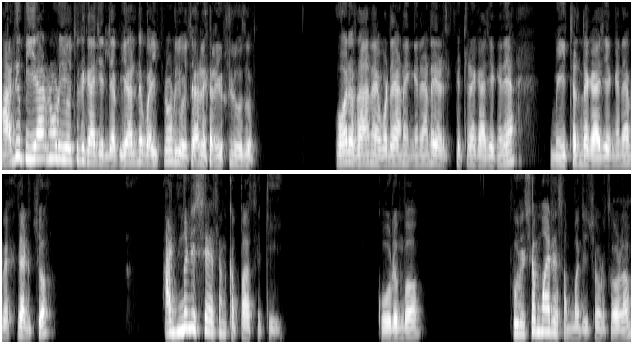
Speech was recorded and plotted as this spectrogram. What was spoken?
അത് പി ആറിനോട് ചോദിച്ചിട്ട് കാര്യമില്ല. പി ആറിന്റെ വൈഫിനോട് ചോദിച്ചാലേ അറിയുള്ളൂ എന്ന്. ഓരോ സാധനം എവിടെയാണ് എങ്ങനെയാണ് ഇലക്ട്രിസിറ്റിയുടെ കാര്യം എങ്ങനെയാ മീറ്ററിന്റെ കാര്യം എങ്ങനെയാ ഇതടിച്ചോ അഡ്മിനിസ്ട്രേഷൻ കപ്പാസിറ്റി കൂടുമ്പോൾ പുരുഷന്മാരെ സംബന്ധിച്ചിടത്തോളം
